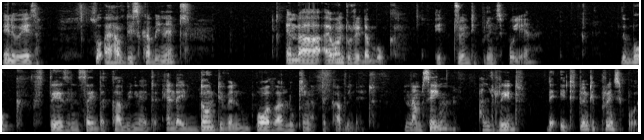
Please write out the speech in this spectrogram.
Anyways, so I have this cabinet and uh, I want to read a book. It 20 principle, yeah. The book stays inside the cabinet and I don't even bother looking at the cabinet. And I'm saying I'll read the 80 20 principle.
